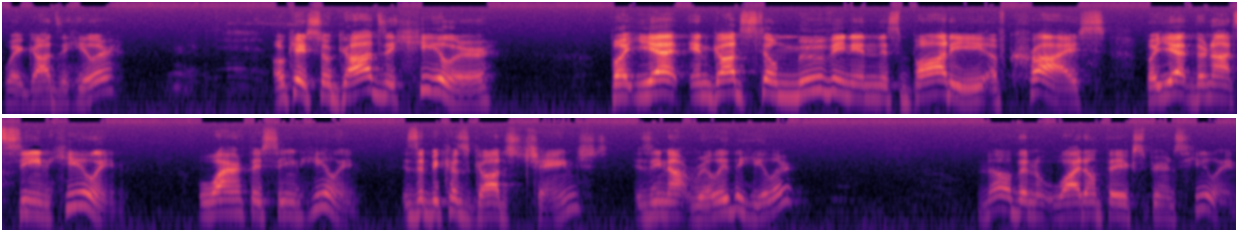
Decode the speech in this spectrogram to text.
Wait, God's a healer? Okay, so God's a healer, but yet and God's still moving in this body of Christ, but yet they're not seeing healing. why aren't they seeing healing? Is it because God's changed? Is he not really the healer? No, then why don't they experience healing?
